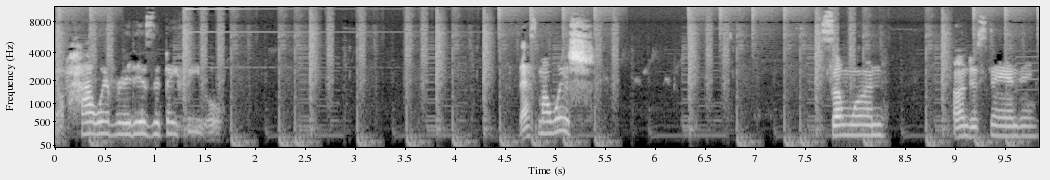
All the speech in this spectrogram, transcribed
of however it is that they feel. That's my wish. someone understanding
